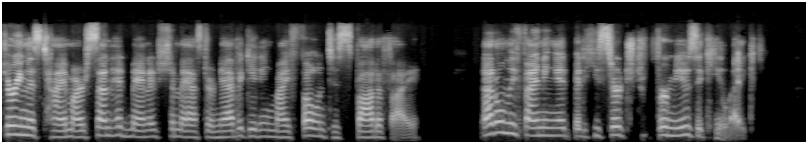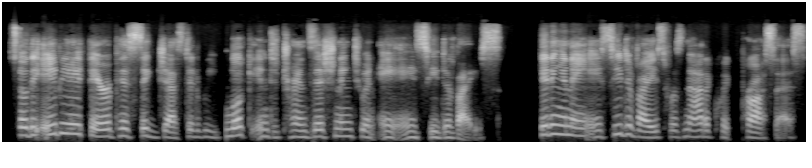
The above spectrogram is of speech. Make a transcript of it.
During this time, our son had managed to master navigating my phone to Spotify. Not only finding it, but he searched for music he liked. So the ABA therapist suggested we look into transitioning to an AAC device. Getting an AAC device was not a quick process.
